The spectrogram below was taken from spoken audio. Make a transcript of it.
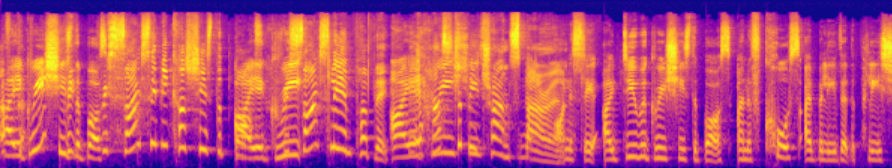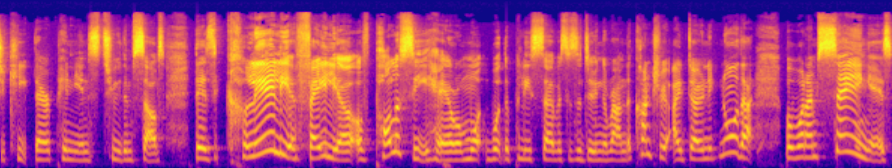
I agree, she's the boss. Precisely because she's the boss. I agree. Precisely in public. I it agree. has to be transparent. No, honestly, I do agree she's the boss, and of course, I believe that the police should keep their opinions to themselves. There's clearly a failure of policy here on what, what the police services are doing around the country. I don't ignore that. But what I'm saying is,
